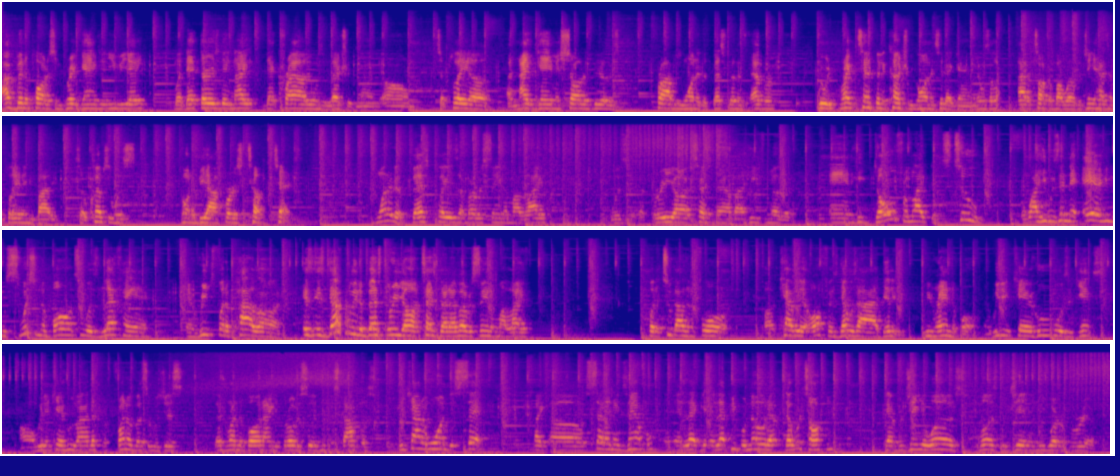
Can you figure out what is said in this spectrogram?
I've been a part of some great games at UVA, but that Thursday night, that crowd, it was electric, man. Um, to play a, a night game in Charlottesville is probably one of the best feelings ever. We were ranked 10th in the country going into that game. And there was a lot of talk about, well, Virginia hasn't played anybody. So Clemson was going to be our first tough test. One of the best plays I've ever seen in my life was a three-yard touchdown by Heath Miller. And he dove from like the two. But while he was in the air, he was switching the ball to his left hand and reached for the pylon. It's, it's definitely the best three-yard touchdown I've ever seen in my life. For the 2004 uh, Cavalier offense, that was our identity. We ran the ball, and we didn't care who was against. Uh, we didn't care who lined up in front of us. It was just let's run the ball down your throat to see if you can stop us. We kind of wanted to set like uh, set an example and, and let and let people know that, that we're talking, that Virginia was was legit and we were for real.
